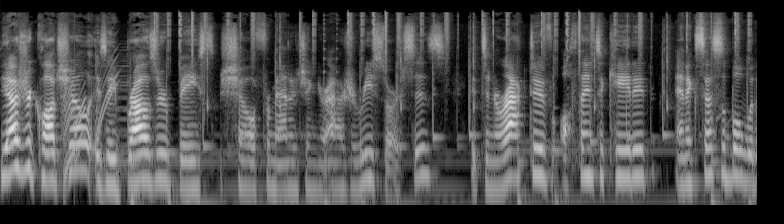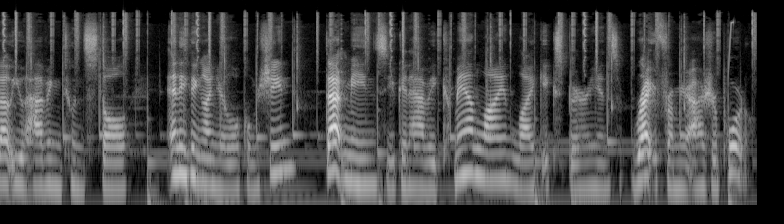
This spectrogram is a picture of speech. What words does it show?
The Azure Cloud Shell is a browser-based shell for managing your Azure resources. It's interactive, authenticated, and accessible without you having to install anything on your local machine. That means you can have a command line-like experience right from your Azure portal.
